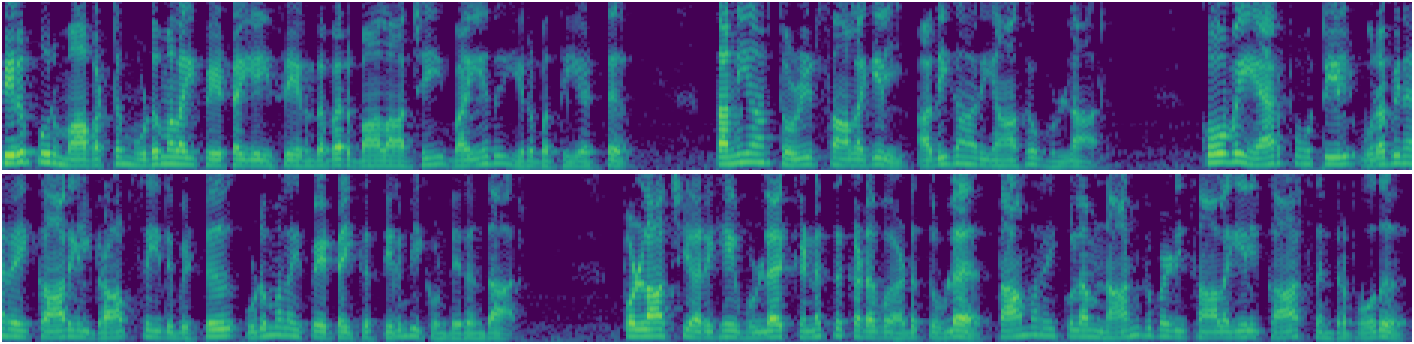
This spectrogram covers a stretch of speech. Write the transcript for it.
திருப்பூர் மாவட்டம் உடுமலைப்பேட்டையை சேர்ந்தவர் பாலாஜி வயது இருபத்தி எட்டு தனியார் தொழிற்சாலையில் அதிகாரியாக உள்ளார். கோவை ஏர்போர்ட்டில் உறவினரை காரில் டிராப் செய்துவிட்டு உடுமலைப்பேட்டைக்கு திரும்பிக் கொண்டிருந்தார். பொள்ளாச்சி அருகே உள்ள கிணத்துக்கடவு அடுத்துள்ள தாமரைக்குளம் நான்கு வழி சாலையில் கார் சென்றபோது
